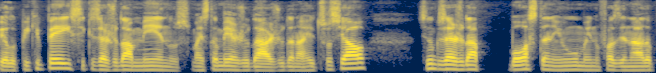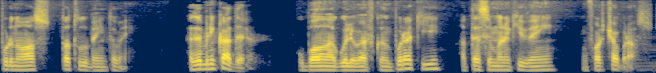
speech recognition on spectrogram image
pelo PicPay. Se quiser ajudar menos, mas também ajudar, ajuda na rede social. Se não quiser ajudar bosta nenhuma e não fazer nada por nós, tá tudo bem também. Mas é brincadeira. O Bola na Agulha vai ficando por aqui. Até semana que vem. Um forte abraço.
